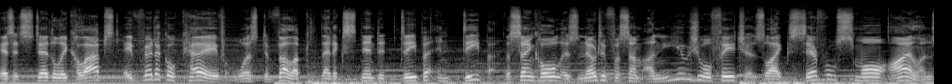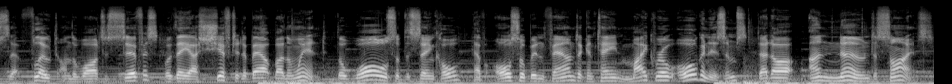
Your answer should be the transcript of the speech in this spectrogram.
As it steadily collapsed, a vertical cave was developed that extended deeper and deeper. The sinkhole is noted for some unusual features like several small islands that float on the water's surface where they are shifted about by the wind. The walls of the sinkhole have also been found to contain microorganisms that are unknown to science.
